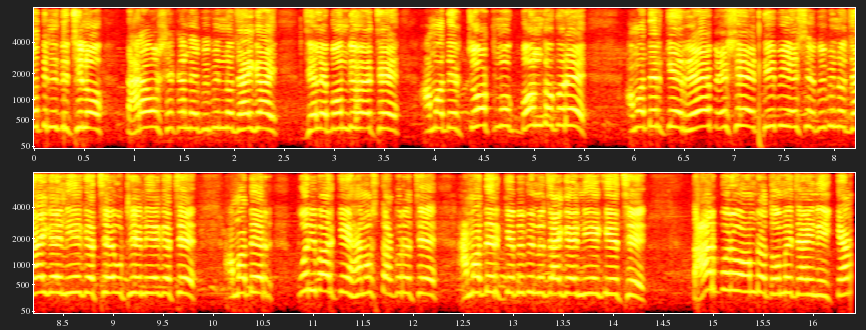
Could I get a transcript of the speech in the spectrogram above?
প্রতিনিধি ছিল, তারাও সেখানে বিভিন্ন জায়গায় জেলে বন্দী হয়েছে। আমাদের চোখ মুখ বন্ধ করে আমাদেরকে র্যাব এসে, ডিবি এসে বিভিন্ন জায়গায় নিয়ে গেছে, উঠিয়ে নিয়ে গেছে। আমাদের পরিবারকে হেনস্থা করেছে, আমাদেরকে বিভিন্ন জায়গায় নিয়ে গিয়েছে। তারপরেও আমরা দমে যাইনি। কেন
